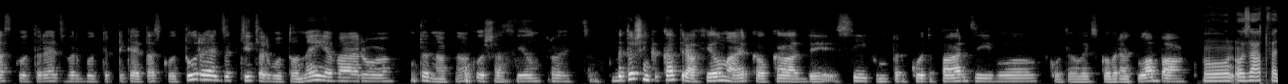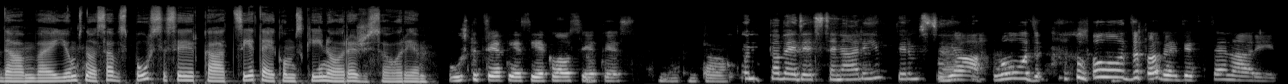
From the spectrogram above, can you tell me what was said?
tas, ko tu redzi, varbūt ir tikai tas, ko tu redzi. Cits varbūt to neievēro. Un tad nāk nākošā filmu projekts. Bet droši vien, ka katrā filmā ir kaut kādi sīkumi, par ko tu pārdzīvo, ko tev liekas, ko varētu labāk. Un uz atvedām, vai jums no savas puses ir kā kāds ieteikums kino režisoriem? Uzticieties, ieklausieties! Tā. Un pabeidziet scenāriju pirms. Jā, lūdzu, lūdzu pabeidziet scenāriju.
